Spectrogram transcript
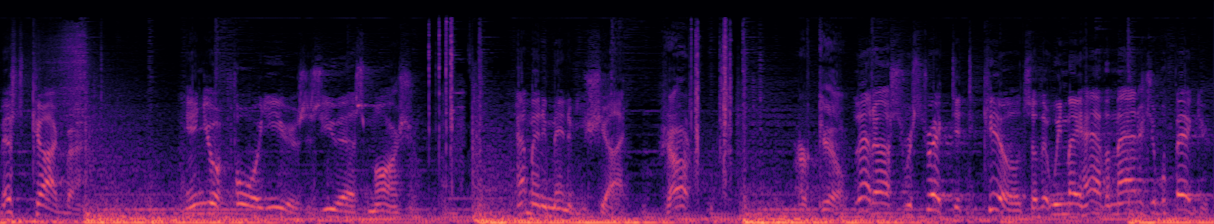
Mr. Cogburn, in your four years as U.S. Marshal, how many men have you shot? Shot or killed? Let us restrict it to killed so that we may have a manageable figure.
